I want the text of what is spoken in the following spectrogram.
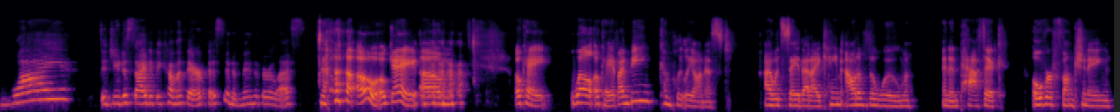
why did you decide to become a therapist in a minute or less? oh, okay. Um, okay. Well, okay. If I'm being completely honest, I would say that I came out of the womb an empathic, over functioning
